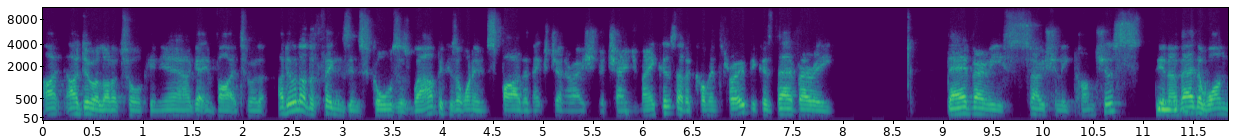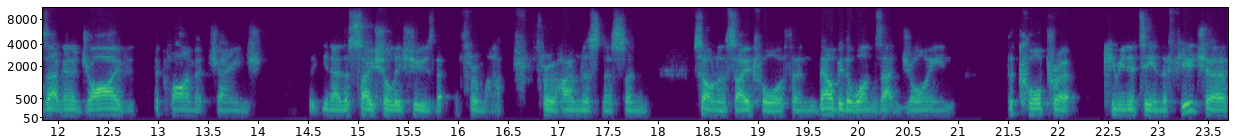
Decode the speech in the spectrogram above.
I, I, do a lot of talking. Yeah, I get invited to. A, I do a lot of things in schools as well because I want to inspire the next generation of change makers that are coming through because they're very, they're very socially conscious. You know, mm-hmm. they're the ones that are going to drive the climate change. You know, the social issues that through through homelessness and so on and so forth. And they'll be the ones that join the corporate community in the future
